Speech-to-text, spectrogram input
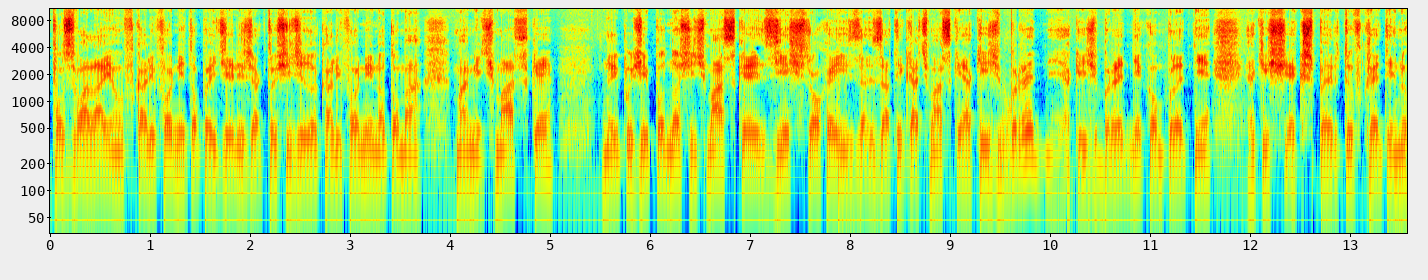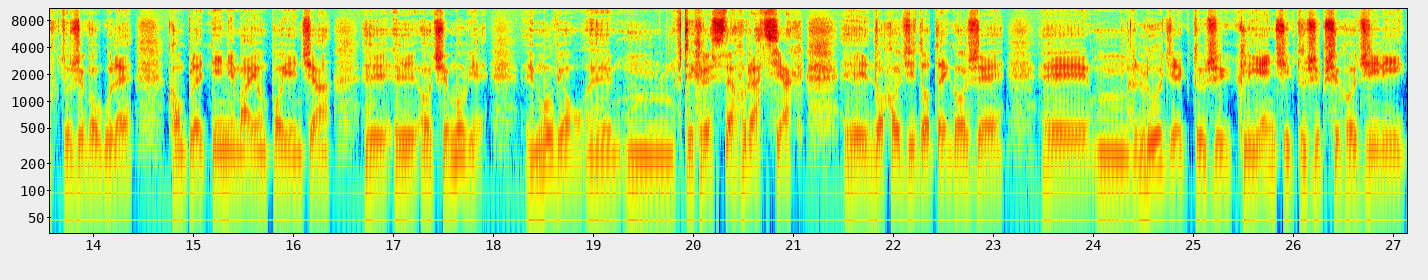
pozwalają, w Kalifornii to powiedzieli, że jak ktoś idzie do Kalifornii, no to ma, ma mieć maskę, no i później podnosić maskę, zjeść trochę i za, zatykać maskę. Jakieś brednie, jakieś brednie kompletnie, jakichś ekspertów, kretynów, którzy w ogóle kompletnie nie mają pojęcia y, y, o czym mówię. Mówią. Y, mm, w tych restauracjach y, dochodzi do tego, że y, mm, ludzie, którzy, klienci, którzy przychodzili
